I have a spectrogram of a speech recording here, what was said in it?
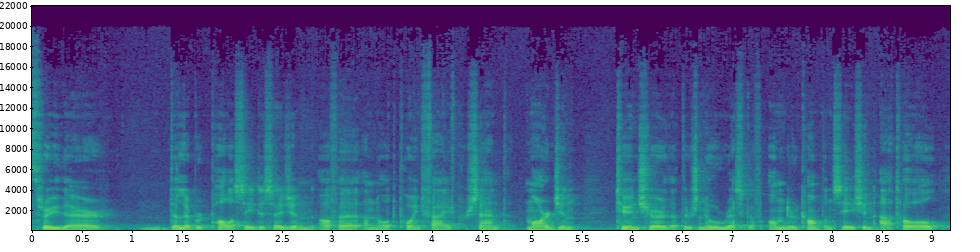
through their deliberate policy decision of a, a 0.5% margin to ensure that there's no risk of undercompensation at all.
